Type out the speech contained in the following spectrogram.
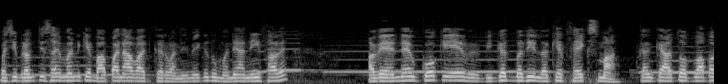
પછી ભ્રમતી સાહેબ મને કે, બાપાને આ વાત કરવાની. મેં કીધું, મને આ નહીં ફાવે. હવે એને એમ કહો કે એ વિગત બધી લખે ફેક્સમાં. કારણ કે આ તો બાપા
